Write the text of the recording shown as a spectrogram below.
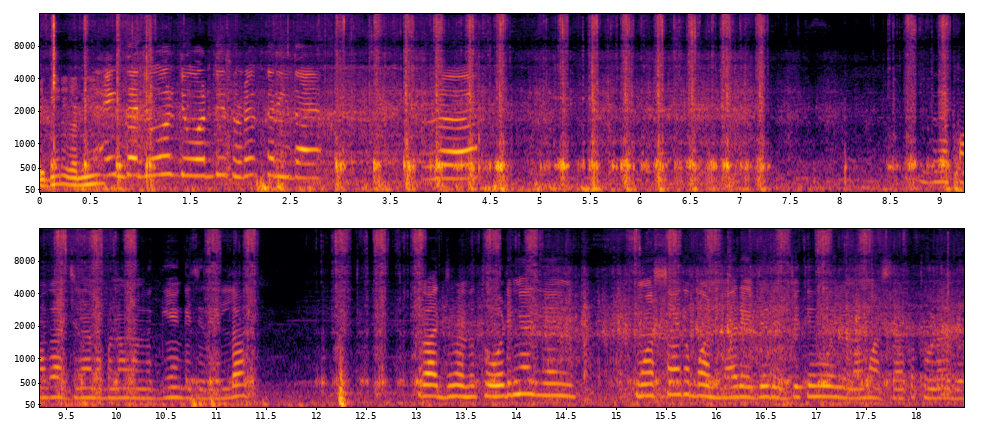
ਇਧਰ ਕਰਨੀ ਹੈ ਇਦਾਂ ਜ਼ੋਰ ਜ਼ੋਰ ਦੀ ਥੋੜਾ ਕਰੀਦਾ ਆ। ਇੱਧਰ ਆਪਾਂ ਗਾਜਰਾਂ ਦਾ ਬਣਾਉਣ ਲੱਗੇ ਆਂ ਗਜਰੇਲਾ। ਗਾਜਰਾਂ ਤਾਂ ਥੋੜੀਆਂ ਜਿਹੀਆਂ ਹੀ। ਮਾਸਾ ਕੁ ਬਣਨਾ ਰਿੱਝ ਰਿੱਝ ਕੇ ਹੋ ਜਾਣਾ ਮਾਸਾ ਕੁ ਥੋੜਾ ਜਿਹਾ।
